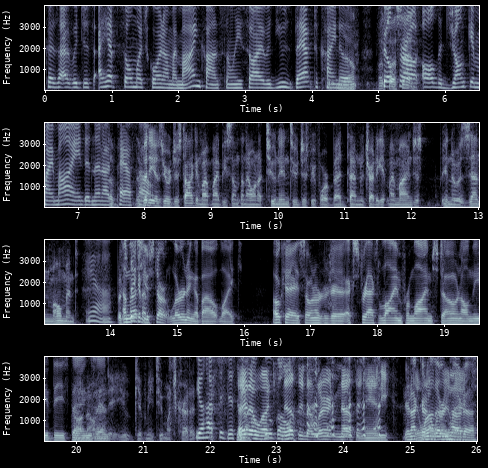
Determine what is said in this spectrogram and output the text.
Because I would just, I have so much going on my mind constantly, so I would use that to kind of That's filter out all the junk in my mind, and then I'd pass the out. videos you were just talking about might be something I want to tune into just before bedtime to try to get my mind just into a zen moment. Yeah. But Unless speaking you of, start learning about like, okay, so in order to extract lime from limestone, I'll need these oh, things. oh, things, no, and Andy, you give me too much credit. You'll have to disable Google. I don't Google. watch nothing to learn nothing, Andy. you're not going to wanna learn how to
